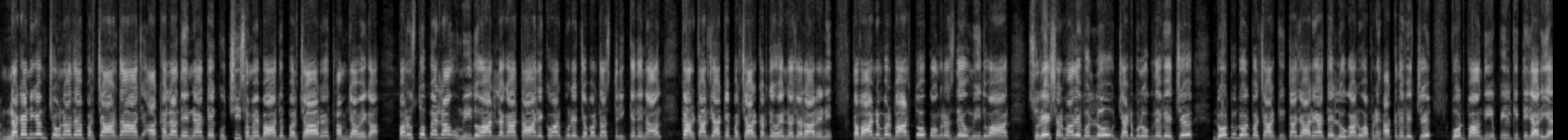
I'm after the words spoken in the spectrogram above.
ਨਗਰ ਨਿਗਮ ਚੋਣਾਂ ਦਾ ਪ੍ਰਚਾਰ ਦਾ ਅੱਜ ਆਖਰਲਾ ਦਿਨ ਹੈ ਤੇ ਕੁਝ ਹੀ ਸਮੇਂ ਬਾਅਦ ਪ੍ਰਚਾਰ ਥੰਮ ਜਾਵੇਗਾ। ਪਰ ਉਸ ਤੋਂ ਪਹਿਲਾਂ ਉਮੀਦਵਾਰ ਲਗਾਤਾਰ ਇੱਕ ਵਾਰ ਪੂਰੇ ਜ਼ਬਰਦਸਤ ਤਰੀਕੇ ਦੇ ਨਾਲ ਘਰ ਘਰ ਜਾ ਕੇ ਪ੍ਰਚਾਰ ਕਰਦੇ ਹੋਏ ਨਜ਼ਰ ਆ ਰਹੇ ਨੇ। ਤਾਂ ਵਾਰਡ ਨੰਬਰ 62 ਤੋਂ ਕਾਂਗਰਸ ਦੇ ਉਮੀਦਵਾਰ ਸੁਰੇਸ਼ ਸ਼ਰਮਾ ਦੇ ਵੱਲੋਂ ਜੱਡ ਬਲੋਕ ਦੇ ਵਿੱਚ ਡੋਰ ਟੂ ਡੋਰ ਪ੍ਰਚਾਰ ਕੀਤਾ ਜਾ ਰਿਹਾ ਤੇ ਲੋਕਾਂ ਨੂੰ ਆਪਣੇ ਹੱਕ ਦੇ ਵਿੱਚ ਵੋਟ ਪਾਉਣ ਦੀ ਅਪੀਲ ਕੀਤੀ ਜਾ ਰਹੀ ਹੈ।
